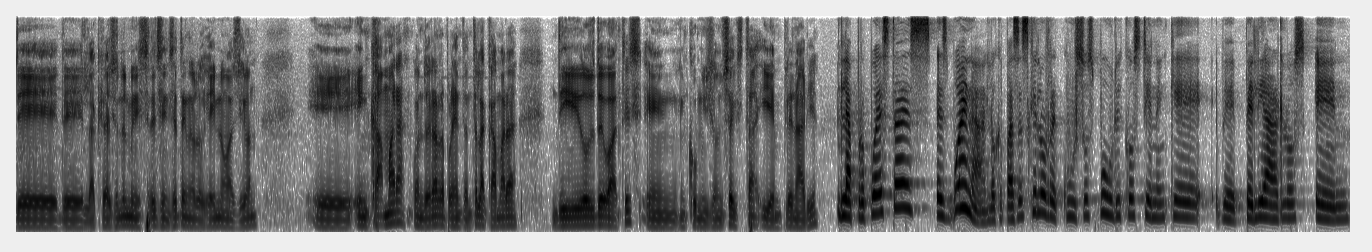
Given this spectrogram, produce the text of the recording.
de, la creación del Ministerio de Ciencia, Tecnología e Innovación eh, en Cámara, cuando era representante de la Cámara, di dos debates en, en Comisión Sexta y en plenaria. La propuesta es, es, buena, lo que pasa es que los recursos públicos tienen que eh, pelearlos en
